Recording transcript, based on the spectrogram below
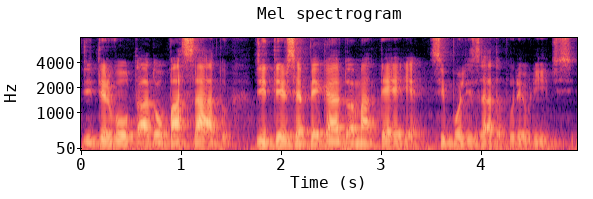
de ter voltado ao passado, de ter se apegado à matéria, simbolizada por Eurídice.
